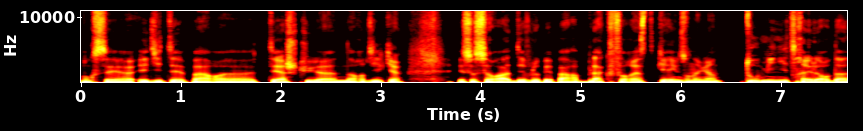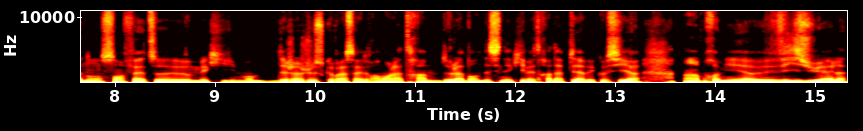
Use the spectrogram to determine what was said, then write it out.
Donc c'est euh, édité par euh, THQ euh, Nordic et ce sera développé par Black Forest Games. On a eu un tout mini trailer d'annonce en fait, euh, mais qui montre déjà juste que voilà, ça va être vraiment la trame de la bande dessinée qui va être adaptée avec aussi euh, un premier euh, visuel.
